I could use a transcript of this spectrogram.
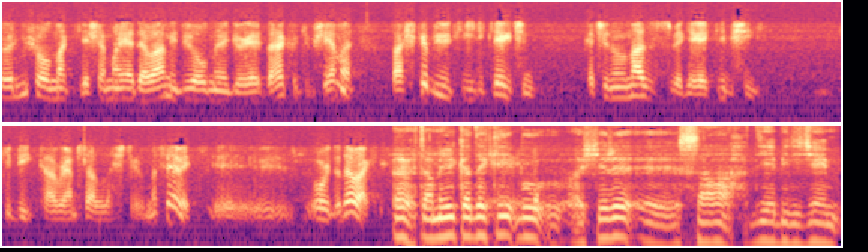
ölmüş olmak yaşamaya devam ediyor olmaya göre daha kötü bir şey ama başka büyük iyilikler için kaçınılmaz ve gerekli bir şey gibi kavramsallaştırılması evet e, orada da var. Evet Amerika'daki bu aşırı e, sağ diyebileceğim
